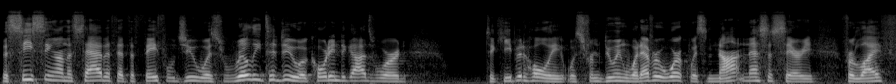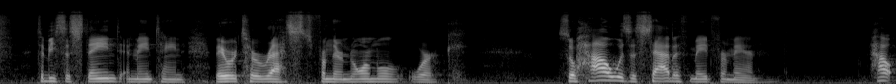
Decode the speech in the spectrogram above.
The ceasing on the Sabbath that the faithful Jew was really to do, according to God's word, to keep it holy was from doing whatever work was not necessary for life to be sustained and maintained. They were to rest from their normal work. So, how was a Sabbath made for man? How,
